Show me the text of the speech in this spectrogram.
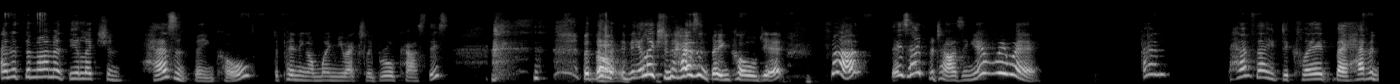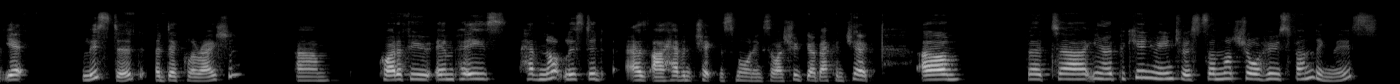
And at the moment, the election hasn't been called, depending on when you actually broadcast this. but the, oh. the election hasn't been called yet. But there's advertising everywhere. And have they declared? They haven't yet listed a declaration. Um, quite a few MPs have not listed, as I haven't checked this morning, so I should go back and check. Um, but uh, you know, pecuniary interests. I'm not sure who's funding this,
